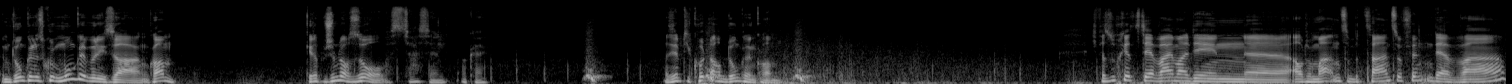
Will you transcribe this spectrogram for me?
Im Dunkeln ist gut munkel, würde ich sagen. Komm. Geht doch bestimmt auch so. Was ist das denn? Okay. Mal sehen, ob die Kunden auch im Dunkeln kommen. Ich versuche jetzt derweil mal den äh, Automaten zum Bezahlen zu finden. Der war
